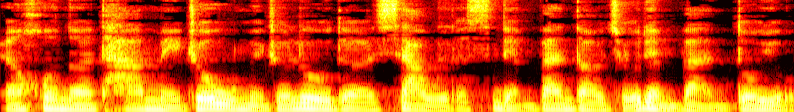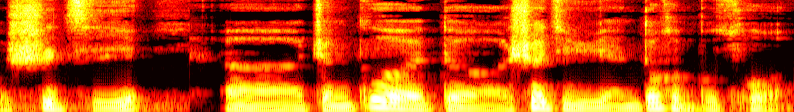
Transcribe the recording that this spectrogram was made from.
然后呢，它每周五、每周六的下午的四点半到九点半都有市集，呃，整个的设计语言都很不错。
